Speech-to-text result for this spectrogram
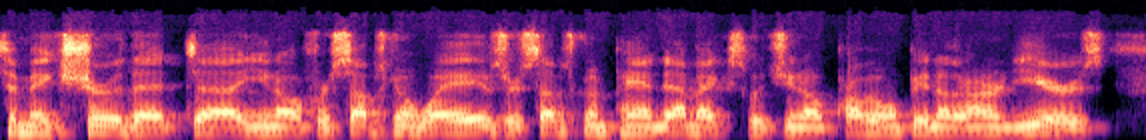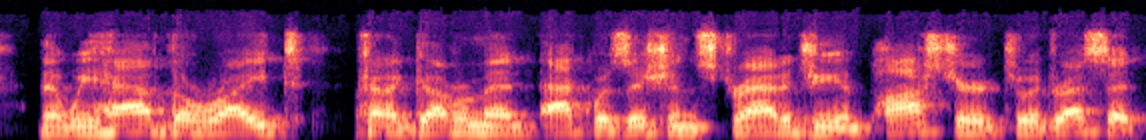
to make sure that uh, you know for subsequent waves or subsequent pandemics, which you know probably won't be another hundred years, that we have the right kind of government acquisition strategy and posture to address it.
